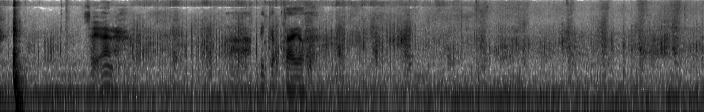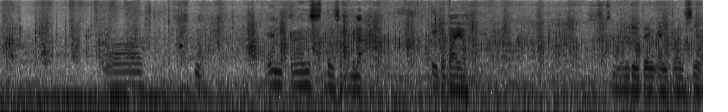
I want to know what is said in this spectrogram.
So yan. Ah, pick up tayo. Ah, no. Entrance doon sa kabila. Ikot tayo. So, nandito yung entrance niya.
